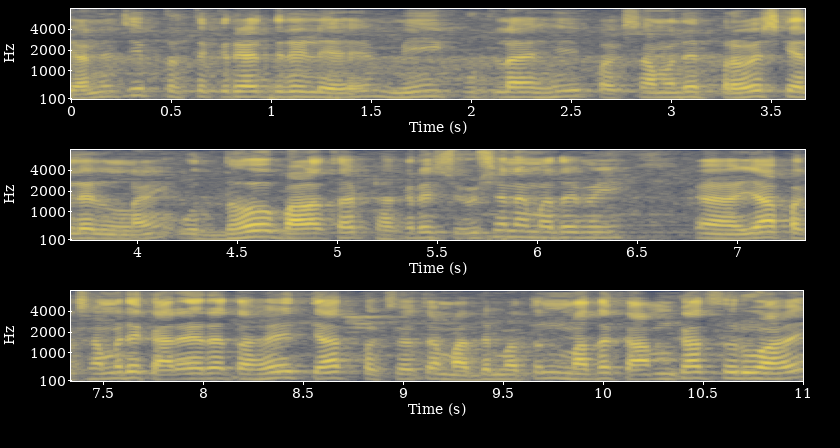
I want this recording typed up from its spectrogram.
यांनी जी प्रतिक्रिया दिलेली आहे मी कुठल्याही पक्षामध्ये प्रवेश केलेला नाही. उद्धव बाळासाहेब ठाकरे शिवसेनेमध्ये मी या पक्षामध्ये कार्यरत आहे. त्याच पक्षाच्या माध्यमातून माझं कामकाज सुरू आहे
